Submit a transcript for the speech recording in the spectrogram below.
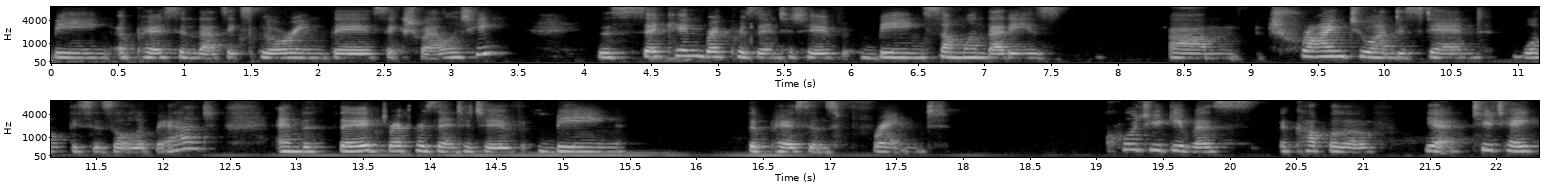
being a person that's exploring their sexuality. The second representative being someone that is um, trying to understand what this is all about. And the third representative being the person's friend. Could you give us a couple of, yeah, two take,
